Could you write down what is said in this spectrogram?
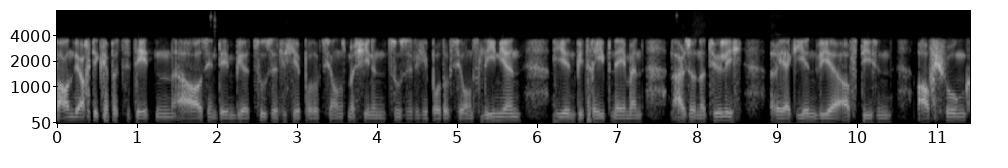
bauen wir auch die Kapazitäten aus, indem wir zusätzliche Produktionsmaschinen, zusätzliche Produktionslinien hier in Betrieb nehmen. Also natürlich reagieren wir auf diesen Aufschwung,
